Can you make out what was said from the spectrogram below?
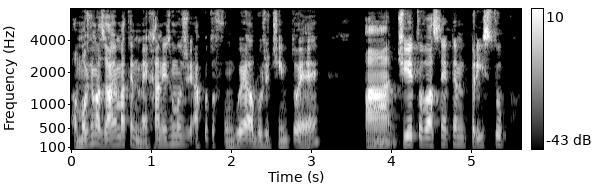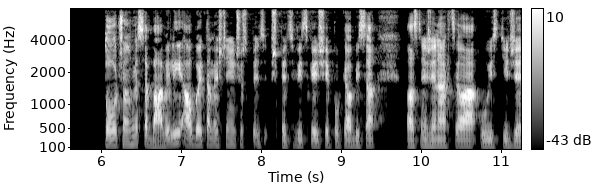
A možno ma zaujíma ten mechanizmus, že ako to funguje, alebo že čím to je. A mm. či je to vlastne ten prístup to, o čom sme sa bavili, alebo je tam ešte niečo špe- špecifickejšie, pokiaľ by sa vlastne žena chcela uistiť, že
